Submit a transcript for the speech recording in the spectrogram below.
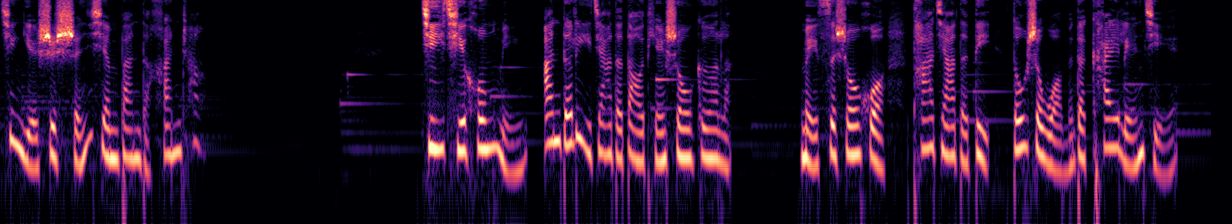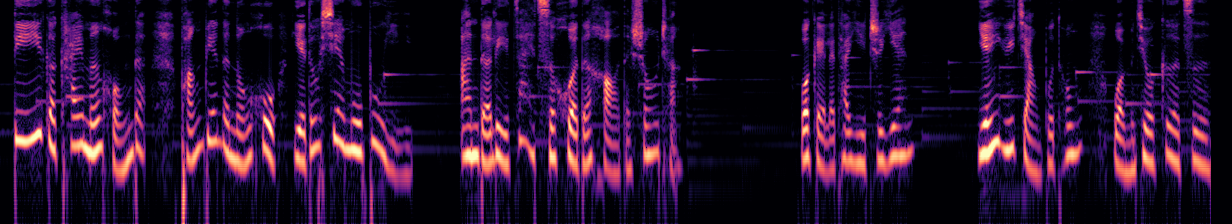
竟也是神仙般的酣畅。机器轰鸣，安德利家的稻田收割了，每次收获他家的地都是我们的开镰节，第一个开门红的，旁边的农户也都羡慕不已。安德利再次获得好的收成。我给了他一支烟，言语讲不通，我们就各自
